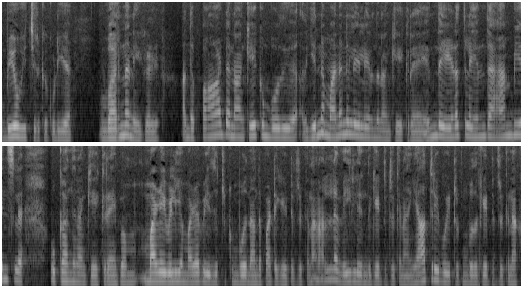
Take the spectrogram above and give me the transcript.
உபயோகிச்சிருக்கக்கூடிய வர்ணனைகள் அந்த பாட்டை நான் கேட்கும்போது அது என்ன மனநிலையிலேருந்து நான் கேட்குறேன்? எந்த இடத்துல எந்த ஆம்பியன்ஸில் உட்காந்து நான் கேட்குறேன்? இப்போ மழை வெளியே மழை பெய்துட்டு இருக்கும்போது நான் அந்த பாட்டை கேட்டுட்ருக்கேனா. நல்ல வெயில் இருந்து கேட்டுட்ருக்கேனா யாத்திரை போயிட்டு இருக்கும்போது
